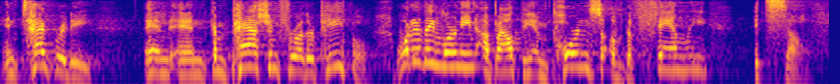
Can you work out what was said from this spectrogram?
integrity and, and compassion for other people? What are they learning about the importance of the family itself?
